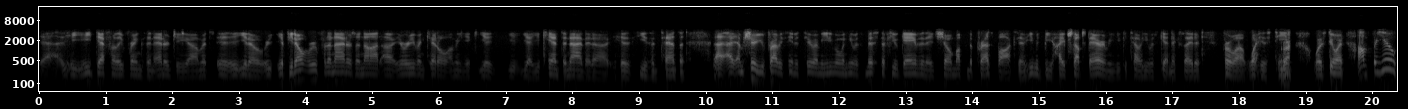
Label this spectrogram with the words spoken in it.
Yeah, he he definitely brings an energy. Um, it's it, you know if you don't root for the Niners or not, uh, or even Kittle, I mean, you, you, you yeah, you can't deny that uh, his he's intense, and I, I'm sure you've probably seen it too. I mean, even when he was missed a few games and they'd show him up in the press box, and he would be hyped up there. I mean, you could tell he was getting excited for uh, what his team right. was doing. Um, for you,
